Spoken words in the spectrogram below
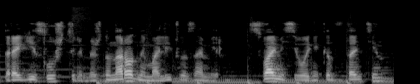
дорогие слушатели Международной молитвы за мир. С вами сегодня Константин,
